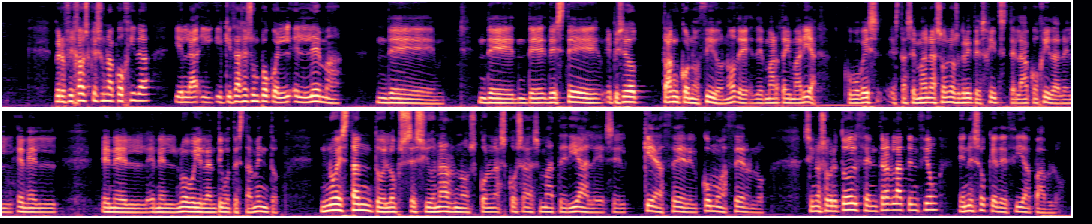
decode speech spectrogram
Pero fijaos que es una acogida y, quizás es un poco el, lema de, de, este episodio tan conocido, ¿no? De Marta y María como veis, esta semana son los greatest hits de la acogida en el, en el, en el, en el Nuevo y el Antiguo Testamento. No es tanto el obsesionarnos con las cosas materiales, el qué hacer, el cómo hacerlo, sino sobre todo el centrar la atención en eso que decía Pablo,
